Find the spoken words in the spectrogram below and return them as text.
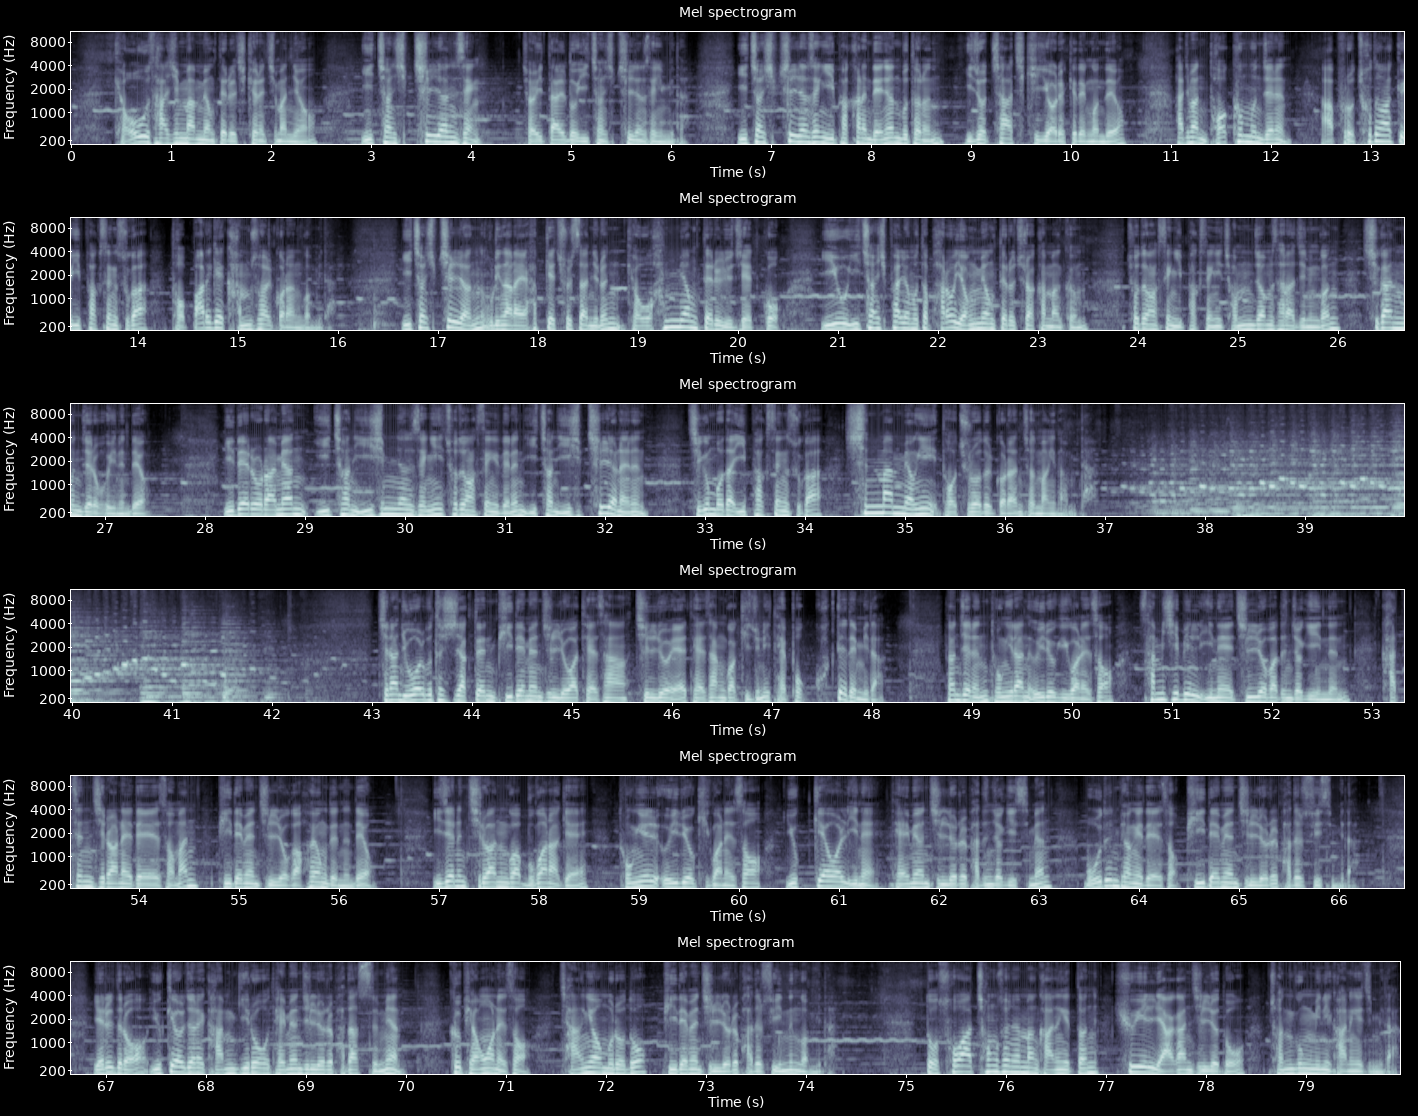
겨우 40만 명대를 지켜냈지만요. 2017년생, 저희 딸도 2017년생입니다. 2017년생이 입학하는 내년부터는 이조차 지키기 어렵게 된 건데요. 하지만 더 큰 문제는 앞으로 초등학교 입학생 수가 더 빠르게 감소할 거라는 겁니다. 2017년 우리나라의 합계 출산율은 겨우 한 명대를 유지했고 이후 2018년부터 바로 0명대로 추락한 만큼 초등학생 입학생이 점점 사라지는 건 시간 문제로 보이는데요. 이대로라면 2020년생이 초등학생이 되는 2027년에는 지금보다 입학생 수가 10만 명이 더 줄어들 거란 전망이 나옵니다. 지난 6월부터 시작된 비대면 진료와 대상, 진료의 대상과 기준이 대폭 확대됩니다. 현재는 동일한 의료기관에서 30일 이내 진료받은 적이 있는 같은 질환에 대해서만 비대면 진료가 허용됐는데요. 이제는 질환과 무관하게 동일 의료기관에서 6개월 이내 대면 진료를 받은 적이 있으면 모든 병에 대해서 비대면 진료를 받을 수 있습니다. 예를 들어 6개월 전에 감기로 대면 진료를 받았으면 그 병원에서 장염으로도 비대면 진료를 받을 수 있는 겁니다. 또 소아 청소년만 가능했던 휴일 야간 진료도 전 국민이 가능해집니다.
